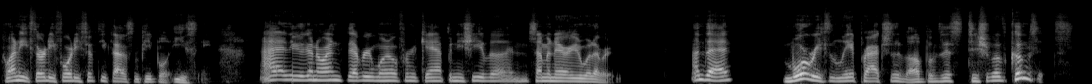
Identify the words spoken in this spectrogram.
20, 30, 40, 50,000 people easy. And you're going to run everyone from camp and yeshiva and seminary and whatever. And then, more recently, a practice developed of this Tisha B'Av kumsitz,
